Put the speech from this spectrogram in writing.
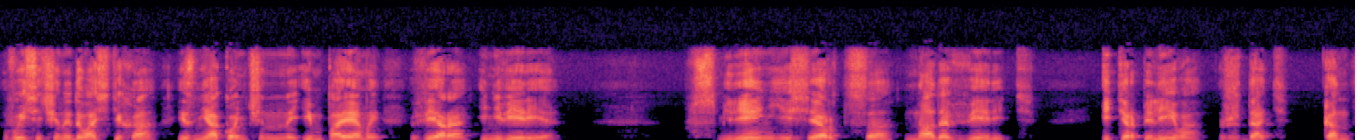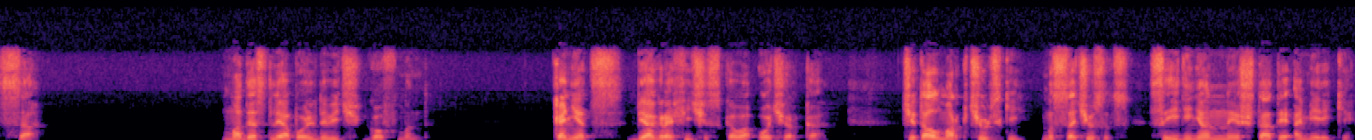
высечены два стиха из неоконченной им поэмы "Вера и неверие". В смиренье сердца надо верить И терпеливо ждать конца. Модест Леопольдович Гофман Конец биографического очерка. Читал Марк Чульский. Массачусетс, Соединенные Штаты Америки.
